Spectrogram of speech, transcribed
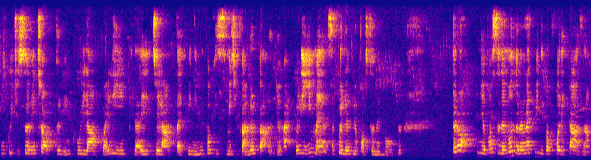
in cui ci sono i ciottoli, in cui l'acqua è limpida e gelata e quindi in pochissimi ci fanno il bagno, ecco lì immensa, quello è il mio posto nel mondo. Però il mio posto nel mondo non è quindi qua fuori casa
